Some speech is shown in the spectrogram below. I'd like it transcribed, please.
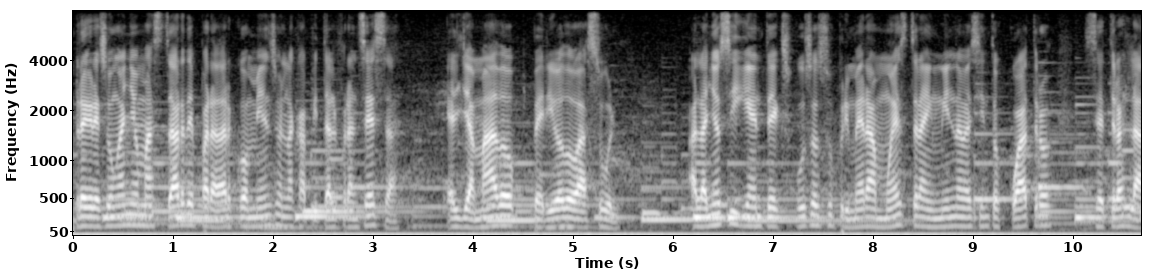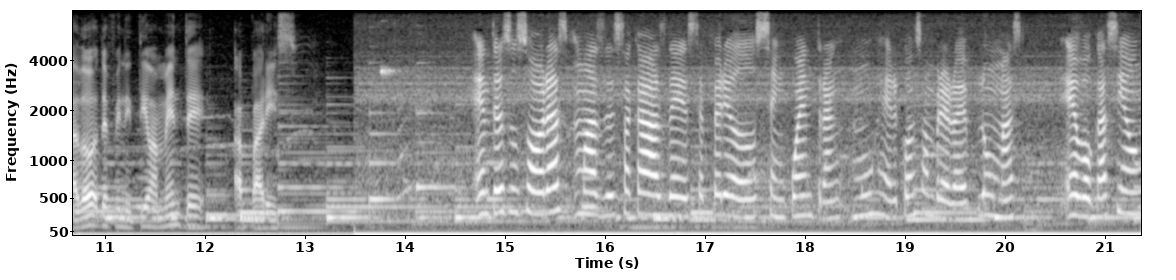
Regresó un año más tarde para dar comienzo en la capital francesa, el llamado Periodo Azul. Al año siguiente expuso su primera muestra en 1904, se trasladó definitivamente a París. Entre sus obras más destacadas de este periodo se encuentran Mujer con sombrero de plumas, Evocación,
